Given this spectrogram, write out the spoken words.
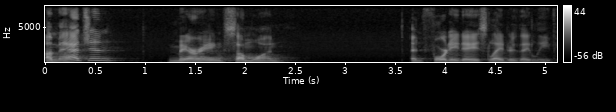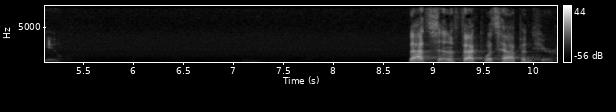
Imagine marrying someone and 40 days later they leave you. That's in effect what's happened here.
